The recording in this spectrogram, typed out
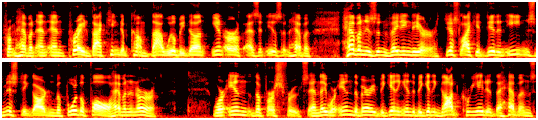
from heaven and, and prayed, Thy kingdom come, Thy will be done in earth as it is in heaven. Heaven is invading the earth, just like it did in Eden's misty garden before the fall. Heaven and earth were in the first fruits, and they were in the very beginning. In the beginning, God created the heavens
